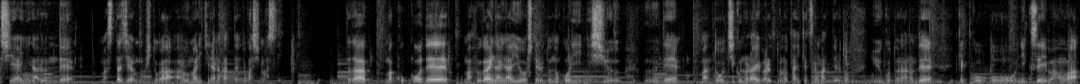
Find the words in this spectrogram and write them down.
試合になるんで、まあ、スタジアムも人が埋まりきらなかったりとかします。ただ、まあ、ここで、まあ、不甲斐ない内容をしていると残り2週で、まあ、同地区のライバルとの対決が待っているということなので結構ニック・セイバンは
